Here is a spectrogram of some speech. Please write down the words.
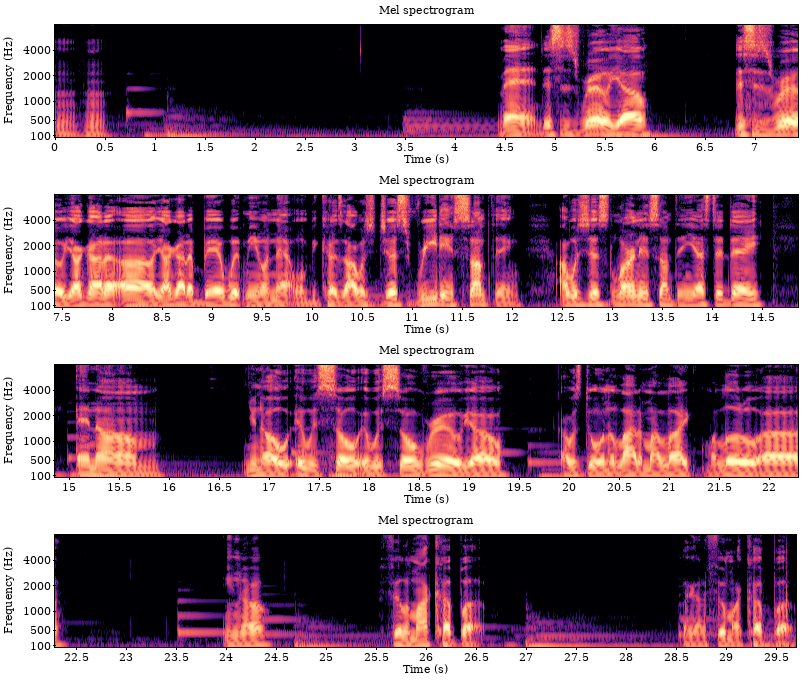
Mm-hmm. Man, this is real, yo. This is real. Y'all gotta uh y'all gotta bear with me on that one because I was just reading something. I was just learning something yesterday and um you know, it was so it was so real, yo. I was doing a lot of my like my little uh you know, filling my cup up. I gotta fill my cup up.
